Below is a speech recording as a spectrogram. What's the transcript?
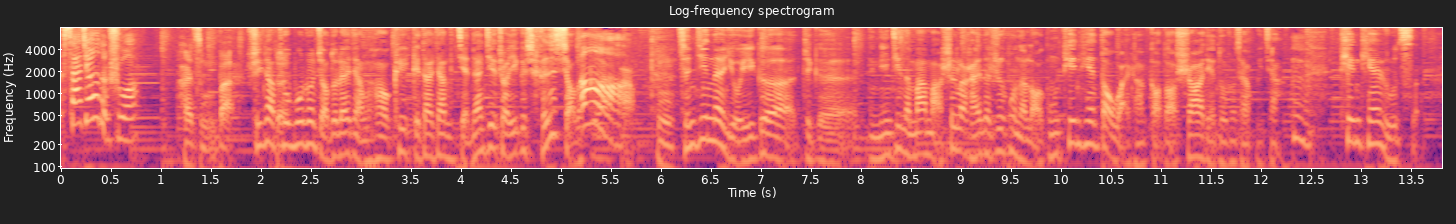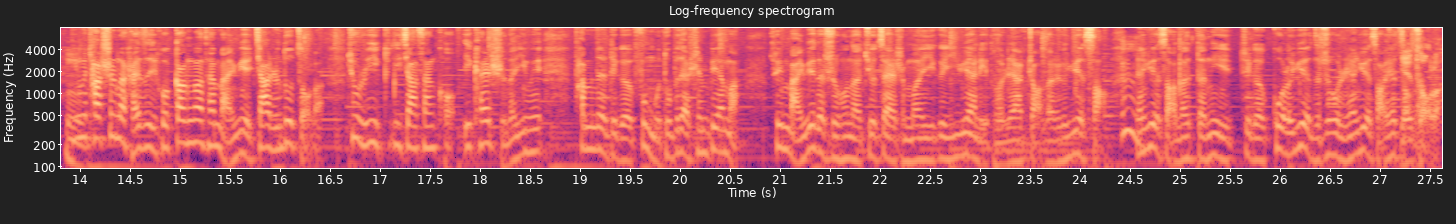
撒娇的说。还是怎么办？实际上，从某种角度来讲的话，我可以给大家简单介绍一个很小的个案啊。嗯，曾经呢，有一个这个年轻的妈妈生了孩子之后呢，老公天天到晚上搞到十二点多钟才回家。嗯，天天如此，因为她生了孩子以后刚刚才满月，家人都走了，就是一一家三口。一开始呢，因为他们的这个父母都不在身边嘛，所以满月的时候呢，就在什么一个医院里头，人家找到这个月嫂。嗯，人月嫂呢，等你这个过了月子之后，人家月嫂也走了。也走了，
